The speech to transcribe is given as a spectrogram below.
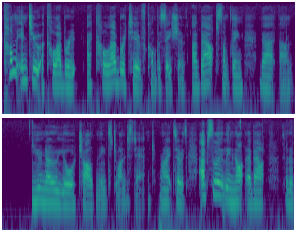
come into a collaborative a collaborative conversation about something that um, you know your child needs to understand, right? So it's absolutely not about sort of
